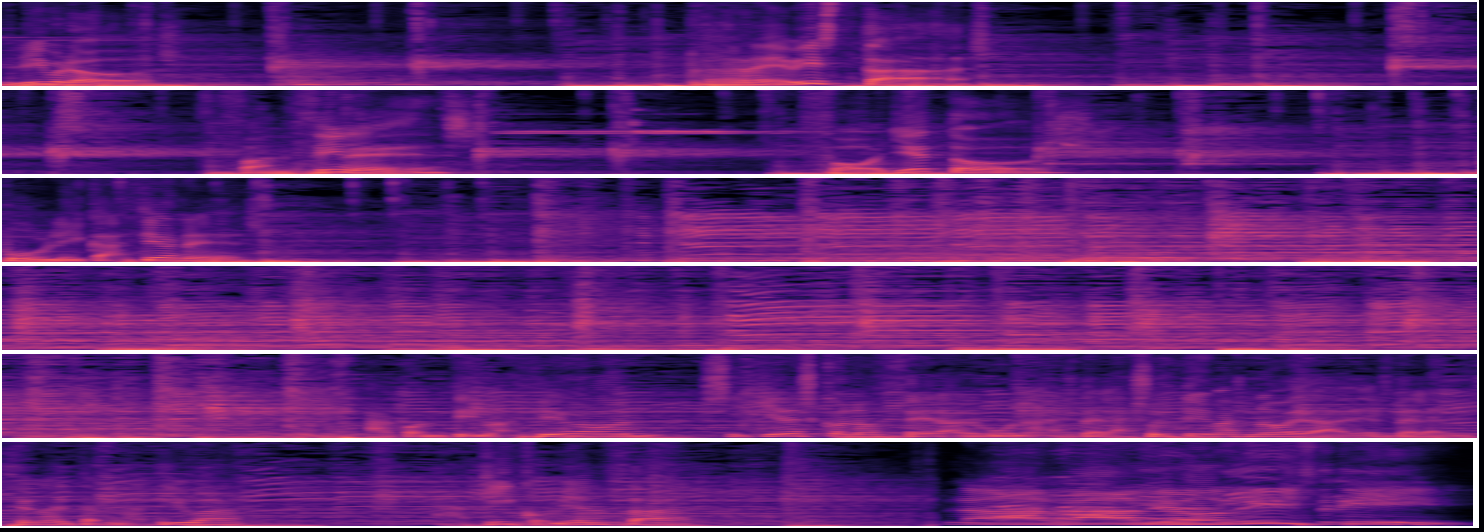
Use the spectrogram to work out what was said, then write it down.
libros, revistas, fanzines, folletos, publicaciones. A continuación, si quieres conocer algunas de las últimas novedades de la edición alternativa, aquí comienza La Radio Distri.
